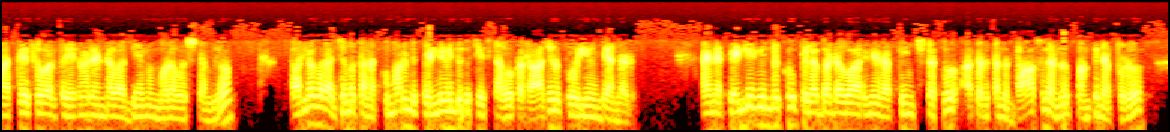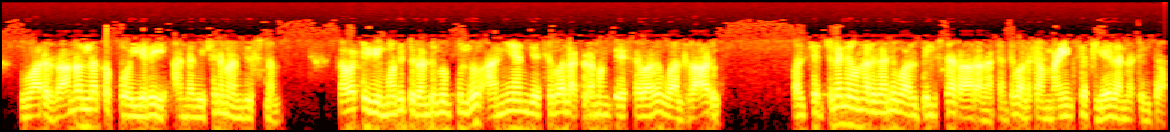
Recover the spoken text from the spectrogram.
మతేసు వార్త ఇరవై రెండవ అధ్యాయం మూడవ వర్షంలో పర్లోక రాజ్యము తన కుమారుని పెళ్ళి విందుకు చేసిన ఒక రాజును పోయి ఉంది అన్నాడు. ఆయన పెళ్ళి విందుకు పిలబడ్డ వారిని రప్పించుటకు అతడు తన దాసులను పంపినప్పుడు వారు రానొల్లకపోయిరి అన్న విషయాన్ని మనం చూస్తున్నాం. కాబట్టి ఇవి మొదటి రెండు గుంపులు అన్యాయం చేసేవాళ్ళు అక్రమం చేసేవారు వాళ్ళు రారు. వాళ్ళు చర్చలోనే ఉన్నారు కానీ వాళ్ళు పిలిచినా రారు అన్నట్టు. అంటే వాళ్ళకి ఆ మైండ్ సెట్ లేదన్నట్టు ఇంకా.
